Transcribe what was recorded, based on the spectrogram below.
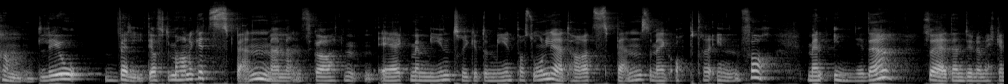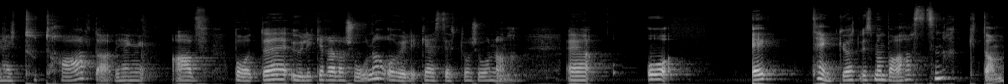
handler jo veldig ofte Vi har nok et spenn med mennesker. At jeg med min trygghet og min personlighet har et spenn som jeg opptrer innenfor. Men inni det så er den dynamikken helt totalt avhengig av både ulike relasjoner og ulike situasjoner. Eh, og jeg tenker jo at hvis man bare har snakket om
